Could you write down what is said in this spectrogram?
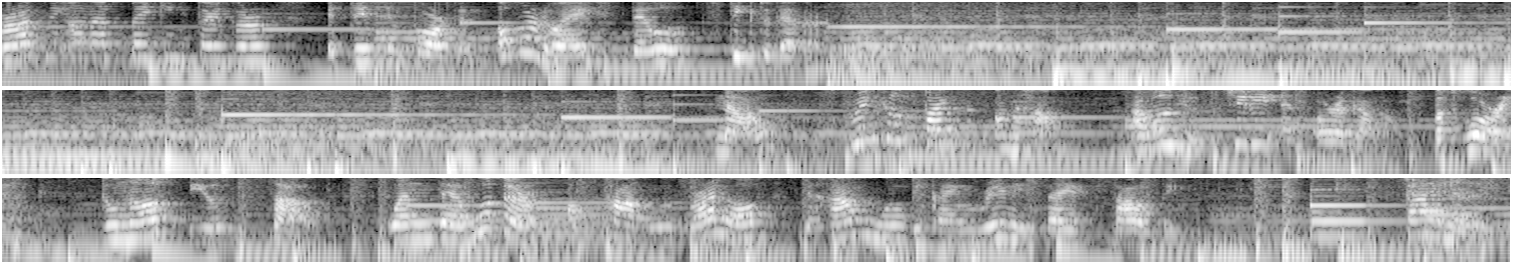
separately on a baking paper. It is important, otherwise they will stick together. Now, sprinkle spices on the ham. I will use chili and oregano. But warning, do not use salt. When the water of ham will dry off, the ham will become really salty. Finally,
